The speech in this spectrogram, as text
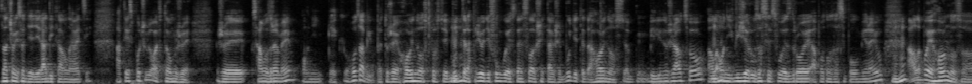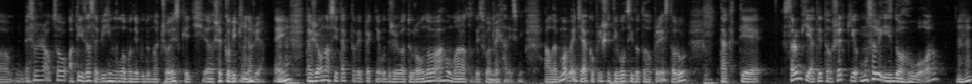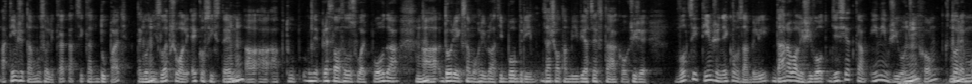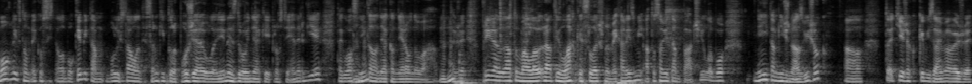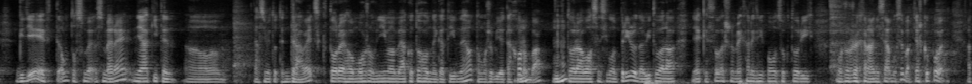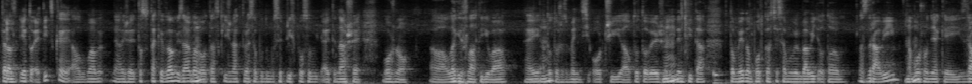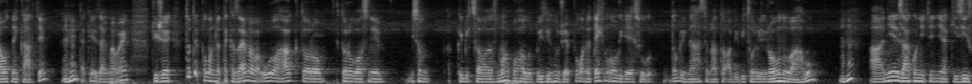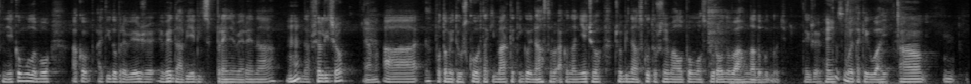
začali sa deť radikálne veci. A tie spočívali v tom, že, že samozrejme oni niekoho zabijú, pretože hojnosť proste, buď teda v prírode funguje ten selekčný tak, že bude teda hojnosť bylinožravcov, ale oni vyžerú zase svoje zdroje a potom zase poumierajú, alebo je hojnosť eh, besožravcov a tí zase vyhynú, lebo nebudú mať čo jesť, keď eh, všetko vykinožia. Hej? Takže ona si takto vie pekne udržovať tú rovnováhu, má na to tie svoje mechanizmy. Ale v momente, ako prišli tí vlci do toho priestoru, tak tie srnky a tieto všetky museli ísť do hôr, Uh-huh. A tým, že tam museli kakať, cikať, dupať, tak uh-huh. oni zlepšovali ekosystém uh-huh. a, a, a tu prestala sa zosúvať pôda uh-huh. a do riek sa mohli vrátiť bobry, začal tam byť viacej vtákov. Čiže vlci tým, že niekoho zabili, darovali život desiatkam iným živočíchom, uh-huh. ktoré uh-huh. mohli v tom ekosystéme, lebo keby tam boli stále len tie srnky, ktoré požiarajú len jeden zdroj nejakej proste energie, tak vlastne uh-huh. nejaká nerovnováha. Uh-huh. Takže príroda na to mal relatívne ľahké selečné mechanizmy a to sa mi tam páči, lebo není tam nič na zvyšok, a to je tiež ako keby zaujímavé, že kde je v tomto smere nejaký ten, uh, to ten dravec, ktorého možno vnímame ako toho negatívneho, to môže byť aj tá choroba, mm-hmm. ktorá vlastne si len príroda vytvára nejaké selekčné mechanizmy, pomocou ktorých možno, že chráni samu seba. Ťažko povedať. A teraz je to etické, alebo máme, že to sú také veľmi zaujímavé mm-hmm. otázky, na ktoré sa budú musieť prispôsobiť aj tie naše možno uh, legislatíva, Hej, mm. a toto, že zmeniť si oči, ale toto vie, že mm. identita. V tom jednom podcaste sa budeme baviť o tom zdraví mm. a možno nejakej zdravotnej karte, hej, mm. také zaujímavé. Čiže toto je podľa mňa taká zaujímavá úlaha, ktorú, ktorú vlastne by som keby chcel z môjho pohľadu vyzdvihnúť, že podľa mňa technológie sú dobrý nástroj na to, aby vytvorili rovnováhu Uh-huh. A nie je zákonite nejaký zisk niekomu, lebo ako aj ty dobre vieš, že veda vie byť spreneverená uh-huh. na všeličo. Ano. A potom je to už skôr taký marketingový nástroj ako na niečo, čo by nám skutočne malo pomôcť tú rovnováhu nadobudnúť. Takže Hej. to sú moje také úvahy. Uh,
